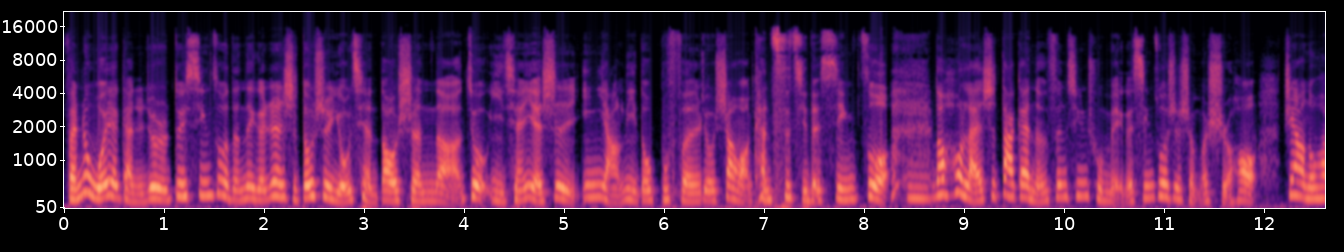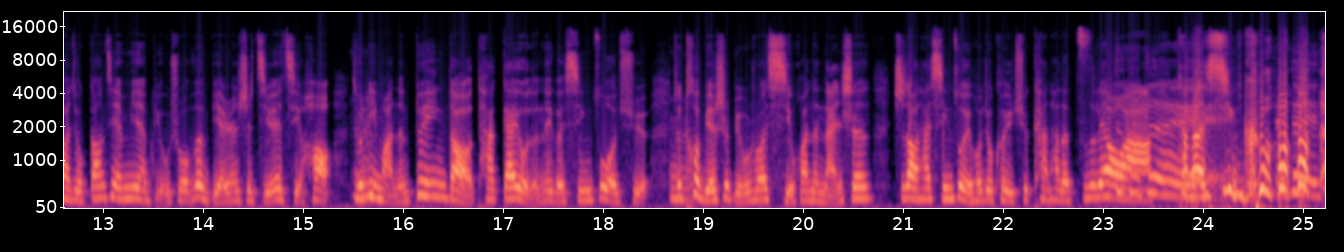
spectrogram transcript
反正我也感觉，就是对星座的那个认识都是由浅到深的。就以前也是阴阳历都不分，就上网看自己的星座。到后来是大概能分清楚每个星座是什么时候。这样的话，就刚见面，比如说问别人是几月几号，就立马能对应到他该有的那个星座去。就特别是比如说喜欢的男生，知道他星座以后，就可以去看他的资料啊，看他的性格。对，就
